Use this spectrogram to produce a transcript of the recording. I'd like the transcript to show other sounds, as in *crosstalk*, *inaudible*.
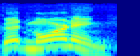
good morning.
